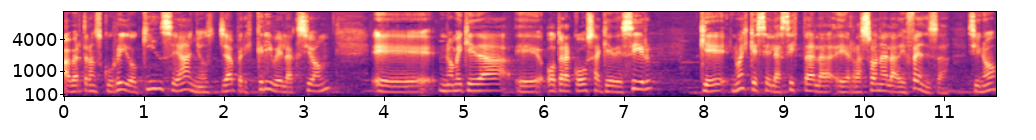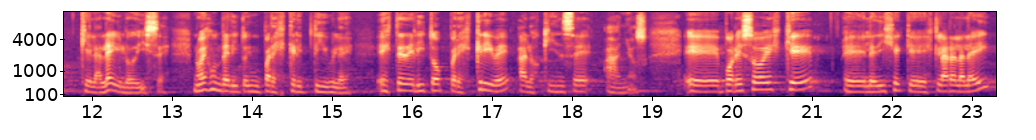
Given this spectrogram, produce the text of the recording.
haber transcurrido 15 años, ya prescribe la acción, eh, no me queda eh, otra cosa que decir que no es que se le asista la eh, razón a la defensa, sino que la ley lo dice. No es un delito imprescriptible este delito prescribe a los 15 años. Eh, por eso es que eh, le dije que es clara la ley,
